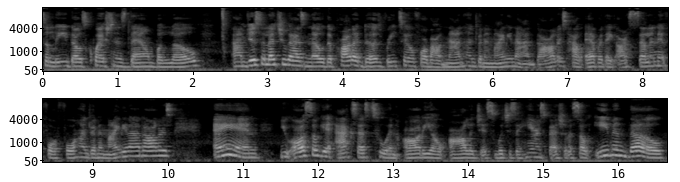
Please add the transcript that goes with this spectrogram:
to leave those questions down below. Um, just to let you guys know, the product does retail for about $999. However, they are selling it for $499. And you also get access to an audiologist, which is a hearing specialist. So even though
